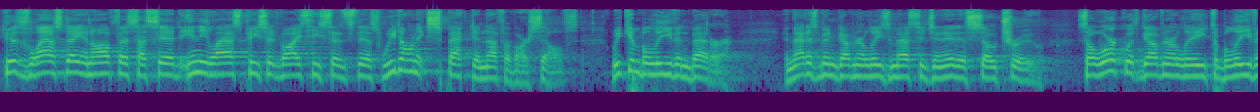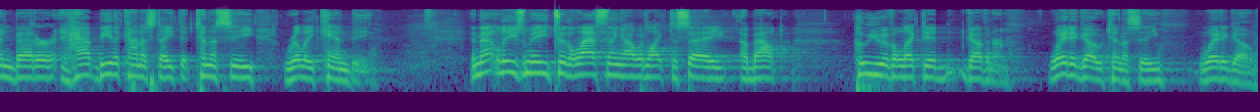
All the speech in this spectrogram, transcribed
his last day in office, I said, any last piece of advice? He says this, we don't expect enough of ourselves. We can believe in better. And that has been Governor Lee's message, and it is so true. So work with Governor Lee to believe in better and have, be the kind of state that Tennessee really can be. And that leaves me to the last thing I would like to say about who you have elected governor. Way to go, Tennessee. Way to go.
